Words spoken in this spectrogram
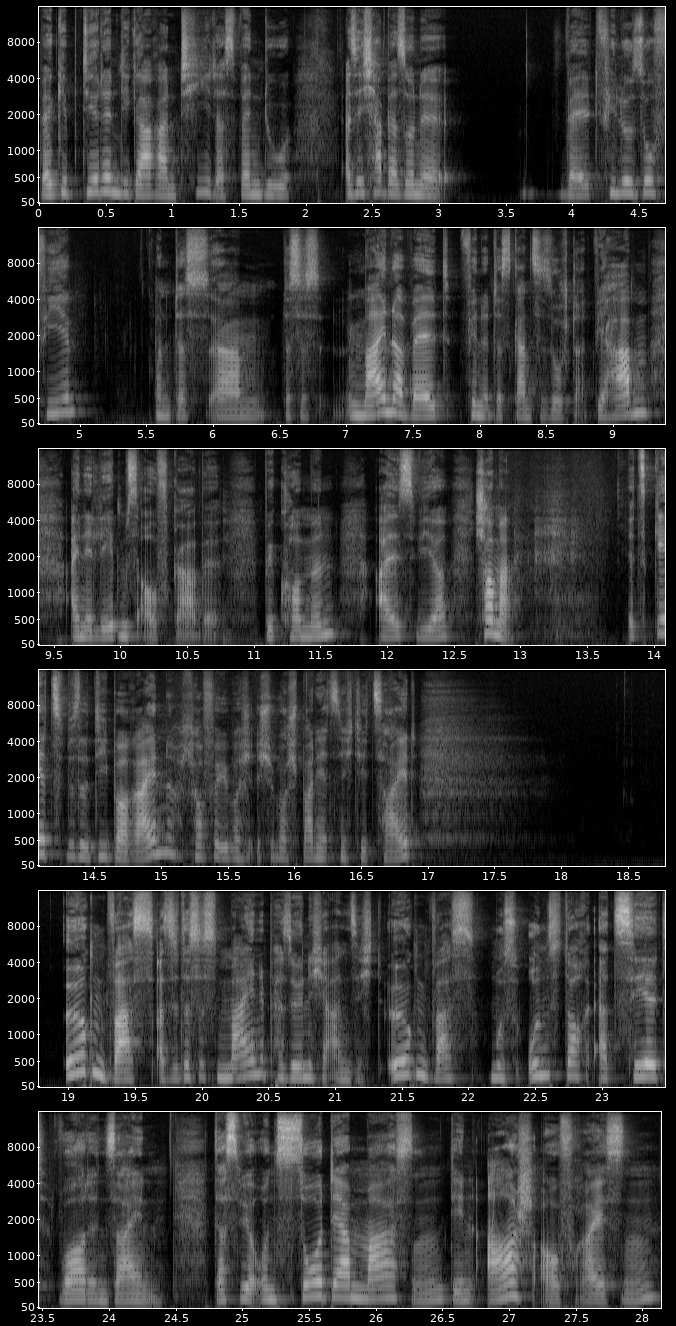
Wer gibt dir denn die Garantie, dass wenn du, also ich habe ja so eine Weltphilosophie, und das, ähm, das ist, in meiner Welt findet das Ganze so statt. Wir haben eine Lebensaufgabe bekommen, als wir, schau mal, Jetzt geht es ein bisschen deeper rein. Ich hoffe, ich überspanne jetzt nicht die Zeit. Irgendwas, also das ist meine persönliche Ansicht, irgendwas muss uns doch erzählt worden sein, dass wir uns so dermaßen den Arsch aufreißen,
